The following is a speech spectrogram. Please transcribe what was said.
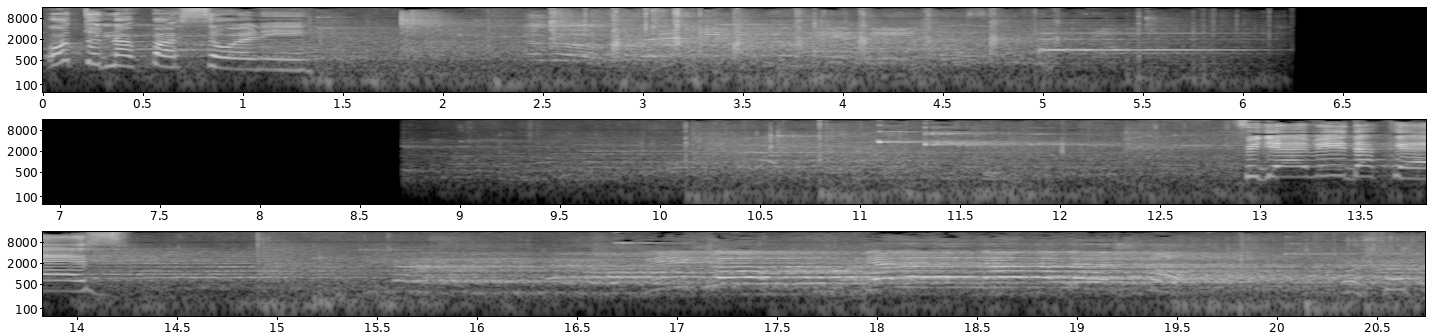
Ott tudnak passzolni. Figyelj, védekez! Most ott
